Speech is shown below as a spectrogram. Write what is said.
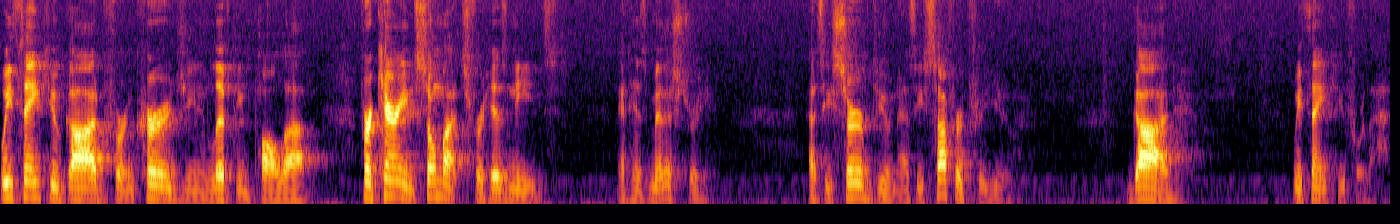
We thank you, God, for encouraging and lifting Paul up, for caring so much for his needs and his ministry as he served you and as he suffered for you. God, we thank you for that.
